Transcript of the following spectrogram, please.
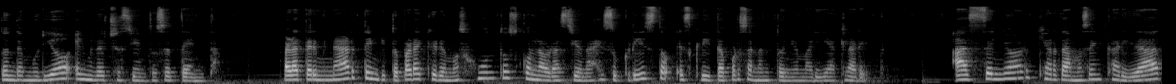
donde murió en 1870. Para terminar, te invito para que oremos juntos con la oración a Jesucristo escrita por San Antonio María Claret. Haz, Señor, que ardamos en caridad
